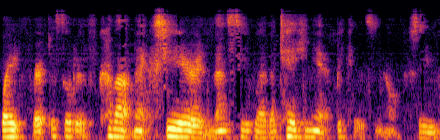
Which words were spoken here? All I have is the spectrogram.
wait for it to sort of come out next year and then see where they're taking it because you know obviously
